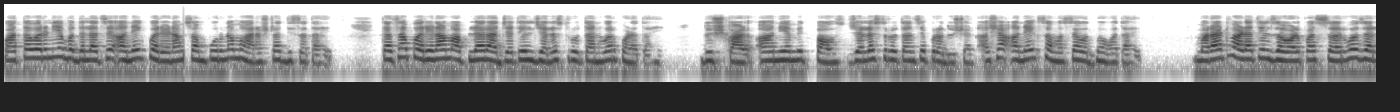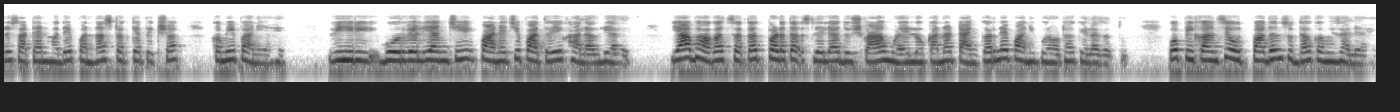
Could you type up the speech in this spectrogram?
वातावरणीय बदलाचे अनेक परिणाम संपूर्ण महाराष्ट्रात दिसत आहेत. त्याचा परिणाम आपल्या राज्यातील जलस्रोतांवर पडत आहे. दुष्काळ, अनियमित पाऊस, जलस्रोतांचे प्रदूषण अशा अनेक समस्या उद्भवत आहेत. मराठवाड्यातील जवळपास सर्व जलसाठ्यांमध्ये पन्नास टक्क्यापेक्षा कमी पाणी आहे. विहिरी, बोरवेल यांची पाण्याची पातळी खालावली आहे. या भागात सतत पडत असलेल्या दुष्काळामुळे लोकांना टँकरने पाणी पुरवठा केला जातो व पिकांचे उत्पादन सुद्धा कमी झाले आहे.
